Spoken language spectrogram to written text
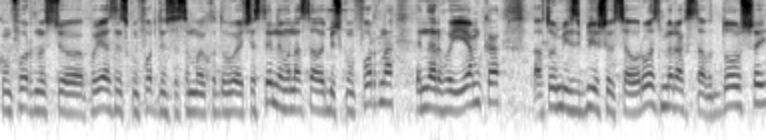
комфортністю, пов'язані з комфортністю самої ходової частини. Вона стала більш комфортна, енергоємка. Автомобіль збільшився у розмірах, став довший,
